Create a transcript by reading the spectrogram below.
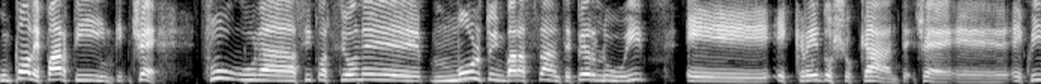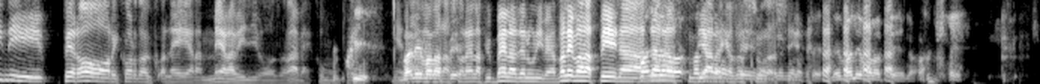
un po' le parti intime, cioè fu una situazione molto imbarazzante per lui e, e credo scioccante, cioè, e, e, quindi però ricordo ancora, lei era meravigliosa, vabbè comunque, Qui, niente, valeva la, la sorella più bella dell'universo, valeva la pena valeva, andare a studiare a casa pena, sua. Valeva, sì. la pena, valeva la pena, ok.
